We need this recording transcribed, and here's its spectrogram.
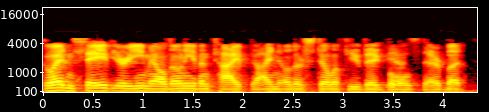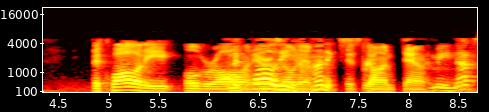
go ahead and save your email. Don't even type. I know there's still a few big Yeah. bulls there, but the quality overall The in quality Arizona has gone I mean, that's,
